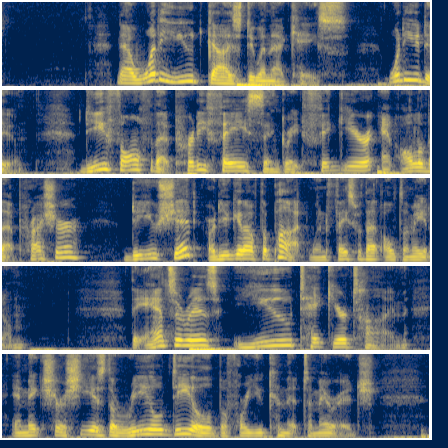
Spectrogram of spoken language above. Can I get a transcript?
Now, what do you guys do in that case? What do you do? Do you fall for that pretty face and great figure and all of that pressure? Do you shit or do you get off the pot when faced with that ultimatum? The answer is you take your time and make sure she is the real deal before you commit to marriage.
